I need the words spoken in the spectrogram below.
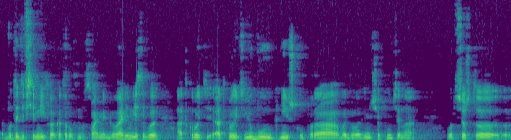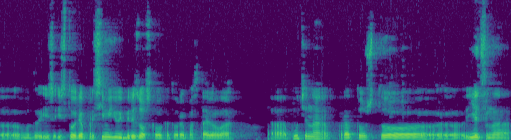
вот эти все мифы, о которых мы с вами говорим, если вы откроете, откроете любую книжку про Владимира Владимировича Путина, вот все, что э, вот, история про семью Березовского, которая поставила Путина, про то, что Ельцина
